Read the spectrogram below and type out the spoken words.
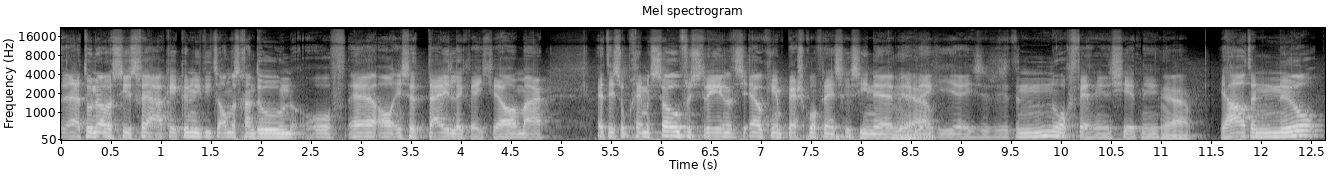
ja, toen hadden we zoiets van, ja, oké, kunnen we niet iets anders gaan doen? Of eh, al is het tijdelijk, weet je wel. Maar het is op een gegeven moment zo frustrerend dat je elke keer een persconferentie gezien hebt. En dan denk je, jezus, we zitten nog verder in de shit nu. Ja. Je haalt er nul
